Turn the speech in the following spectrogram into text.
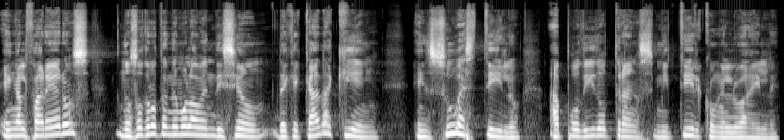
En Alfareros nosotros tenemos la bendición de que cada quien en su estilo ha podido transmitir con el baile.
